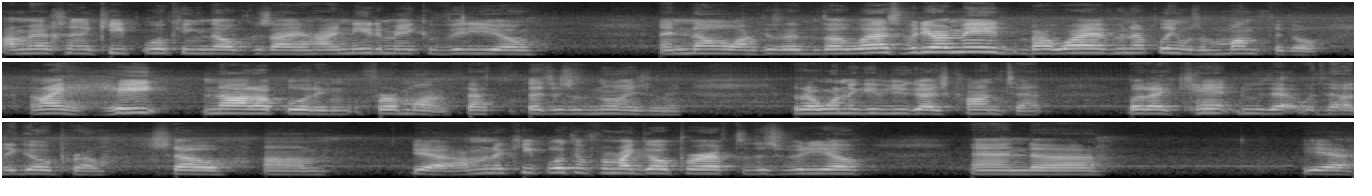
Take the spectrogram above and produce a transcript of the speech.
I'm just going to keep looking though because I, I need to make a video. And no, because the last video I made about why I haven't uploading was a month ago. And I hate not uploading for a month. That, that just annoys me. Because I want to give you guys content. But I can't do that without a GoPro. So, um, yeah, I'm going to keep looking for my GoPro after this video. And, uh, yeah,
